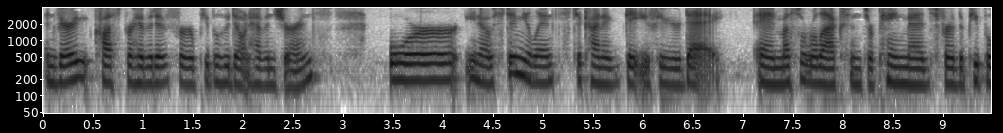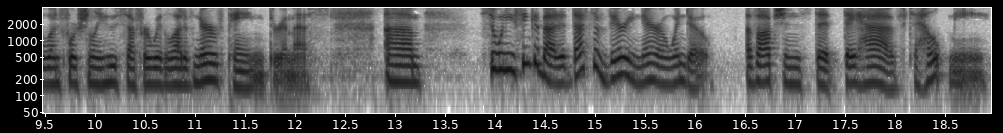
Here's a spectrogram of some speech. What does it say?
and very cost prohibitive for people who don't have insurance. Or, you know, stimulants to kind of get you through your day and muscle relaxants or pain meds for the people, unfortunately, who suffer with a lot of nerve pain through MS. Um, so when you think about it, that's a very narrow window of options that they have to help me.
